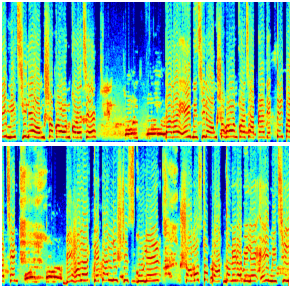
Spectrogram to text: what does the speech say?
এই মিছিলে অংশগ্রহণ করেছে। তারা এই মিছিলে অংশগ্রহণ করেছে, আপনারা দেখতেই পাচ্ছেন। স্কুলের সমস্ত প্রাক্তনীরা মিলে এই মিছিল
